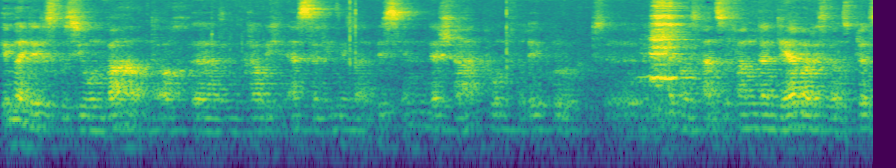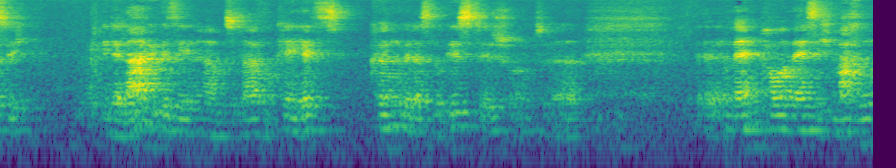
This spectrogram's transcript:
immer in der Diskussion war und auch, ähm, glaube ich, in erster Linie so ein bisschen der Startpunkt für Reprodukt äh, uns anzufangen, dann der war, dass wir uns plötzlich in der Lage gesehen haben zu sagen, okay, jetzt können wir das logistisch und äh, äh, manpowermäßig machen,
